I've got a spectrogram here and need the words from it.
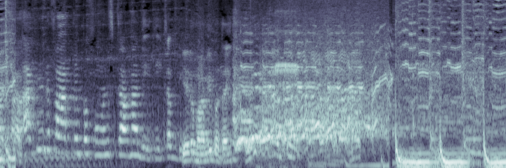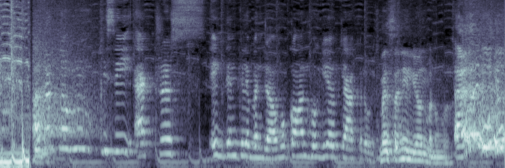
अच्छा। आखिरी दफ़ा आपने परफॉर्मेंस कहाँ दी थी? कब दी ये तो भाभी बताएँगे। अगर तुम किसी एक्ट्रेस एक दिन के लिए बन जाओ वो कौन होगी और क्या करोगी? मैं सनी लियोन बनूँगा।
